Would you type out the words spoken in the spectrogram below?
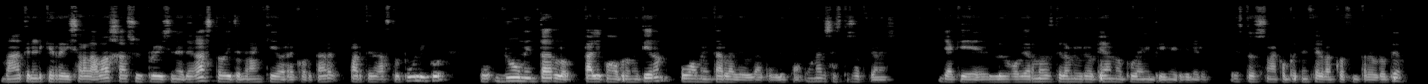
van a tener que revisar a la baja sus previsiones de gasto y tendrán que recortar parte del gasto público o no aumentarlo tal y como prometieron o aumentar la deuda pública. Una de esas tres opciones, ya que los gobiernos de la Unión Europea no pueden imprimir dinero. Esto es una competencia del Banco Central Europeo.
